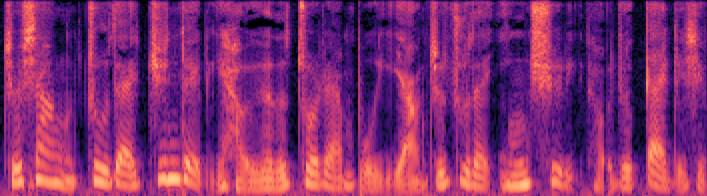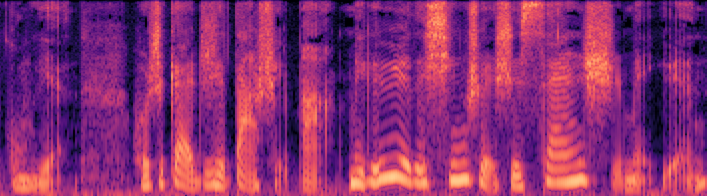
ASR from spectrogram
就像住在军队里头有的作战部一样，就住在营区里头，就盖这些公园，或是盖这些大水坝。每个月的薪水是三十美元，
